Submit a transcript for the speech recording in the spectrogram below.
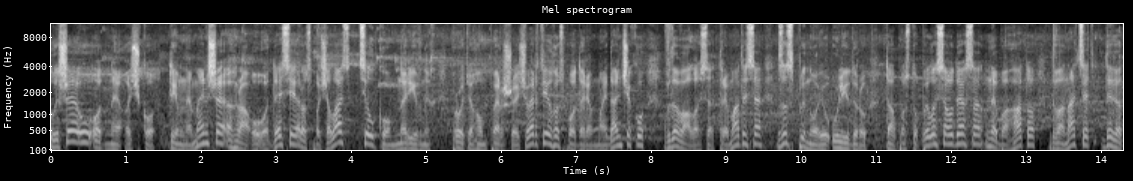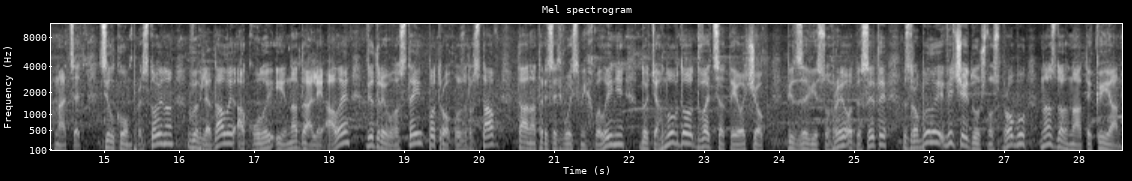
лише у одне очко. Тим не менше, гра у Одесі розпочалась цілком на рівних. Протягом першої чверті господарям майданчику вдавалося триматися за спиною у лідеру, та поступилася Одеса небагато 12-19. Цілком пристойно виглядали акули і надалі, але відрив гостей потроху зростав та на 38-й хвилині дотягнув до 20 очок. Під завісу гри Одесити зробили відчайдушну спробу наздогнати киян,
